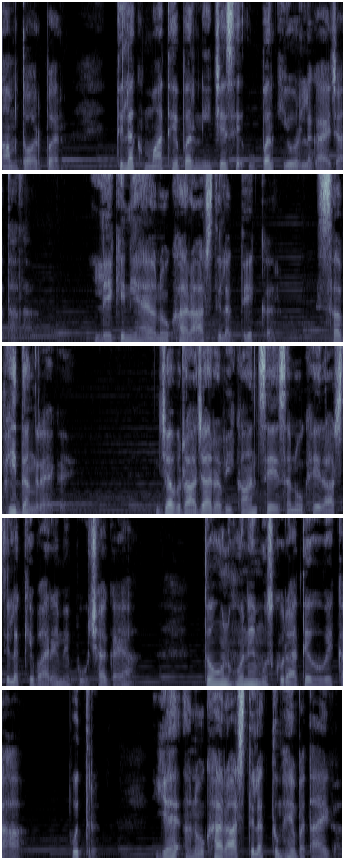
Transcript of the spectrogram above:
आमतौर पर तिलक माथे पर नीचे से ऊपर की ओर लगाया जाता था, लेकिन यह अनोखा राज तिलक देखकर सभी दंग रह गए। जब राजा रविकांत से इस अनोखे राज तिलक के बारे में पूछा गया तो उन्होंने मुस्कुराते हुए कहा, पुत्र, यह अनोखा राज तिलक तुम्हें बताएगा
